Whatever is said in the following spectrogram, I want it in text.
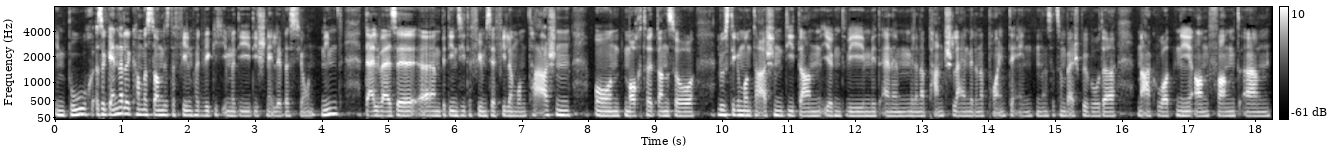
im Buch, also generell kann man sagen, dass der Film halt wirklich immer die, die schnelle Version nimmt. Teilweise ähm, bedient sich der Film sehr vieler Montagen und macht halt dann so lustige Montagen, die dann irgendwie mit einem, mit einer Punchline, mit einer Pointe enden. Also zum Beispiel, wo der Mark Watney anfängt, ähm,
